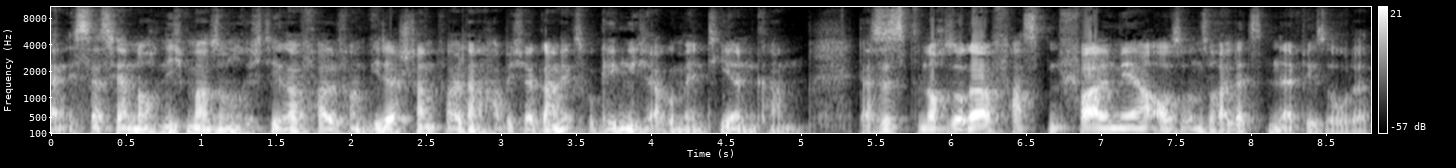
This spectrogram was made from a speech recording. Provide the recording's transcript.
dann ist das ja noch nicht mal so ein richtiger Fall von Widerstand, weil dann habe ich ja gar nichts, wogegen ich argumentieren kann. Das ist noch sogar fast ein Fall mehr aus unserer letzten Episode.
